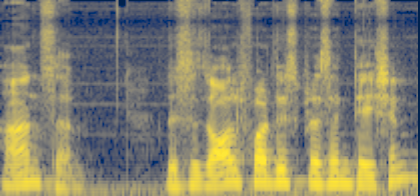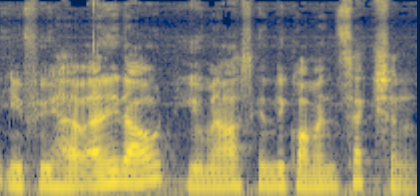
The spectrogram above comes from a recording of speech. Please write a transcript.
answer. This is all for this presentation. If you have any doubt you may ask in the comment section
